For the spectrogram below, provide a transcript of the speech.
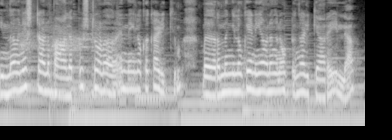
ഇന്ന് അവന് ഇഷ്ടമാണ് പാലപ്പം ഇഷ്ടമാണ് എന്തെങ്കിലുമൊക്കെ കഴിക്കും. വേറെ എന്തെങ്കിലുമൊക്കെ ആണെങ്കിൽ അവനങ്ങനെ ഒട്ടും കഴിക്കാറേ ഇല്ല.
